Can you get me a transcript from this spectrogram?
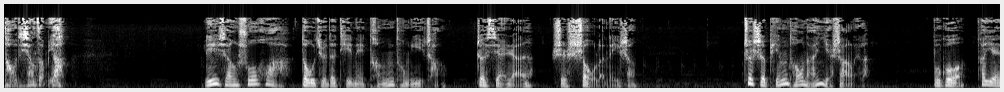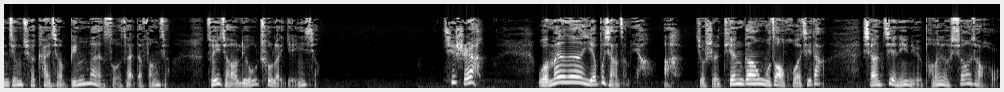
到底想怎么样？”李想说话都觉得体内疼痛异常。这显然是受了内伤。这时平头男也上来了，不过他眼睛却看向冰曼所在的方向，嘴角流出了淫笑。其实啊，我们也不想怎么样啊，就是天干物燥，火气大，想借你女朋友消消火，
